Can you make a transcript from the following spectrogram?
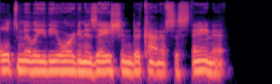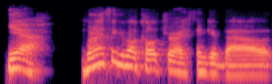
ultimately the organization to kind of sustain it? Yeah. When I think about culture, I think about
